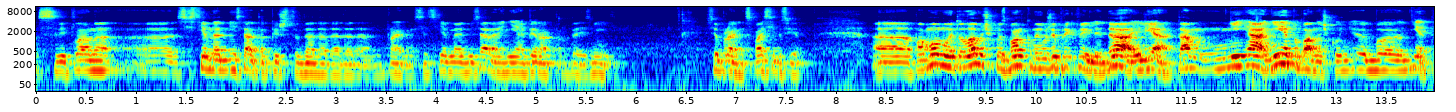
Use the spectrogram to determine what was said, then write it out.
Светлана, э, системный администратор пишется, да-да-да-да, правильно, системный администратор, а не оператор, да, извините. Все правильно, спасибо, Свет. Э, по-моему, эту лавочку с банками уже прикрыли. Да, Илья, там не, а, не эту баночку, нет,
